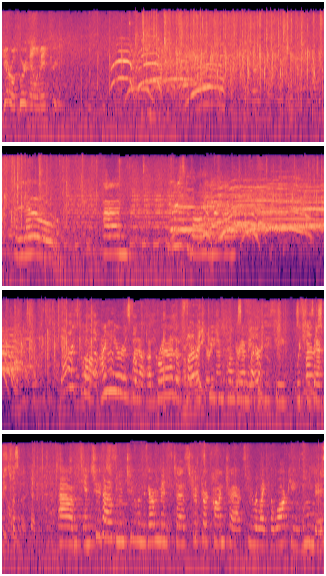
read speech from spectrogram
General Gordon Elementary. Hello. Um, first of all, I want, first of all, I'm here as a, a grad of the education program at UBC, which is excellent. Um, in 2002, when the government uh, stripped our contracts, we were like the walking wounded,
